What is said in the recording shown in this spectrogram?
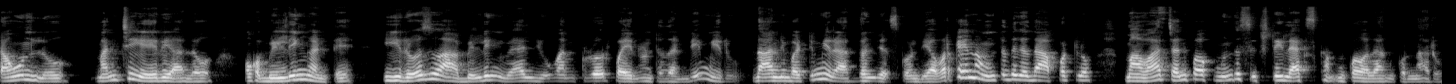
టౌన్లో మంచి ఏరియాలో ఒక బిల్డింగ్ అంటే ఈరోజు ఆ బిల్డింగ్ వాల్యూ వన్ క్రోర్ పైన ఉంటుందండి. మీరు దాన్ని బట్టి మీరు అర్థం చేసుకోండి. ఎవరికైనా ఉంటుంది కదా అప్పట్లో. మా వారు చనిపోకముందు సిక్స్టీ ల్యాక్స్ కమ్ముకోవాలనుకున్నారు.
